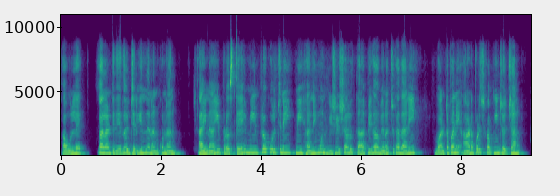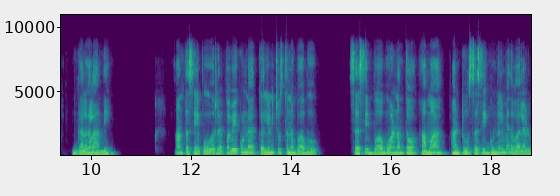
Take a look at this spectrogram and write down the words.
అవునులే అలాంటిదేదో జరిగిందని అనుకున్నాను. అయినా ఇప్పుడొస్తే మీ ఇంట్లో కూర్చుని మీ హనీమూన్ విశేషాలు తాపిగా వినొచ్చు కదా అని వంట పని ఆడపడిచి కప్పించి వచ్చాను. గలగల అంది. అంతసేపు రెప్పవేయకుండా తల్లిని చూస్తున్న బాబు శశి బాబు అన్నంతో అమ్మా అంటూ శశి గుండెల మీద వాలాడు.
